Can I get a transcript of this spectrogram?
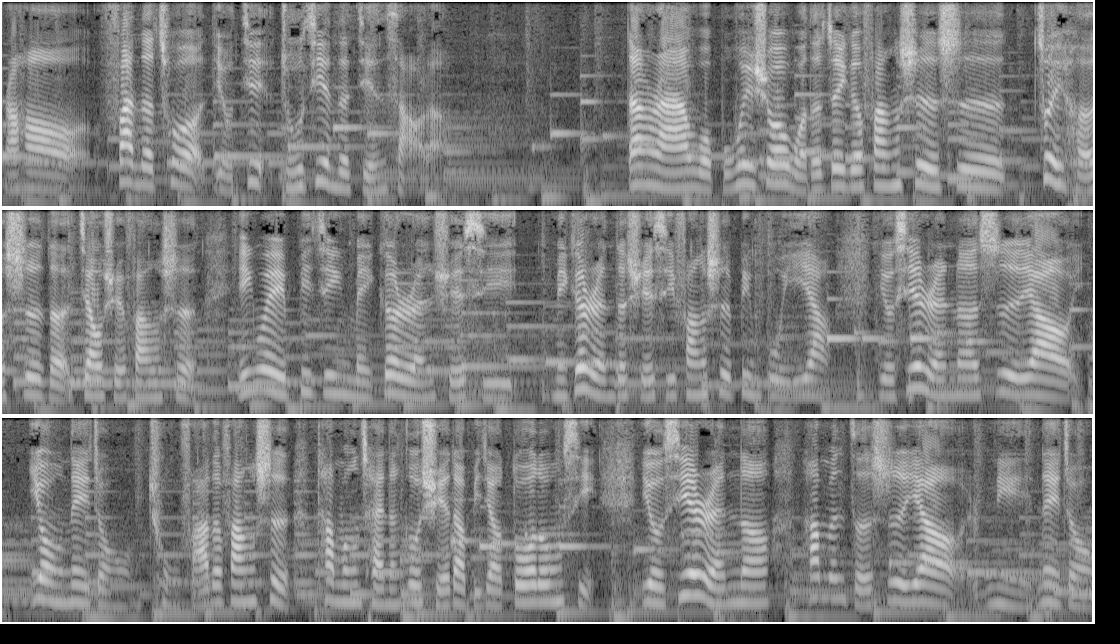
然后犯的错有渐逐渐的减少了。当然，我不会说我的这个方式是最合适的教学方式，因为毕竟每个人学习，每个人的学习方式并不一样。有些人呢是要用那种处罚的方式，他们才能够学到比较多东西；有些人呢，他们则是要你那种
